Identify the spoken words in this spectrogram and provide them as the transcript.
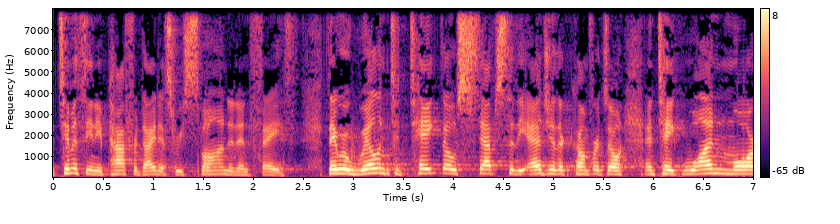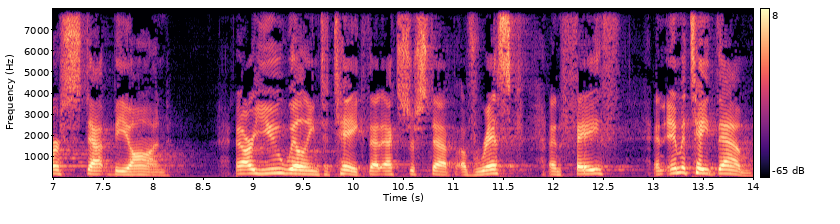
Timothy and Epaphroditus responded in faith. They were willing to take those steps to the edge of their comfort zone and take one more step beyond. Are you willing to take that extra step of risk and faith and imitate them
